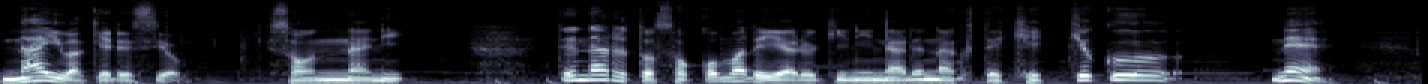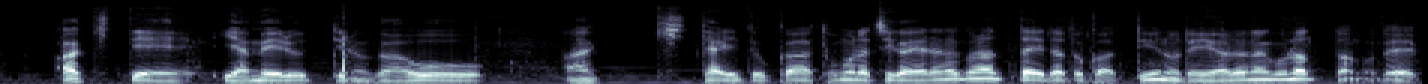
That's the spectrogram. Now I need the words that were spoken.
ないわけですよ。そんなに。ってなるとそこまでやる気になれなくて結局ね飽きてやめるっていうのがを飽きたりとか友達がやらなくなったりだとかっていうのでやらなくなったので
